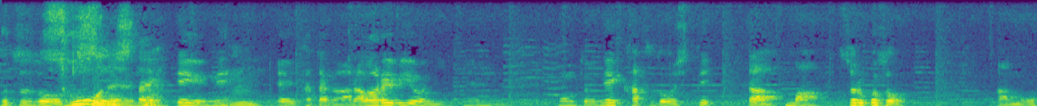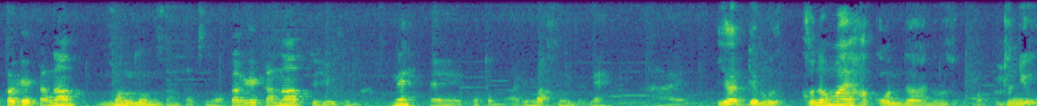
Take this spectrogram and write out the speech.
仏像を寄進したいっていうね、うん。えー方が現れるように、えー本当にね、活動していった、まあ、それこそ、あの、おかげかな、うん本尊さんたちのおかげかなというふうなね、えーこともありますんでね。はい。いや、でも、この前運んだ、あの、本当に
